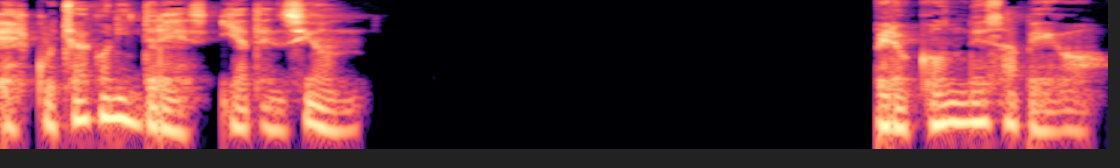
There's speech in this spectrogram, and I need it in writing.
escucha con interés y atención, pero con desapego.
